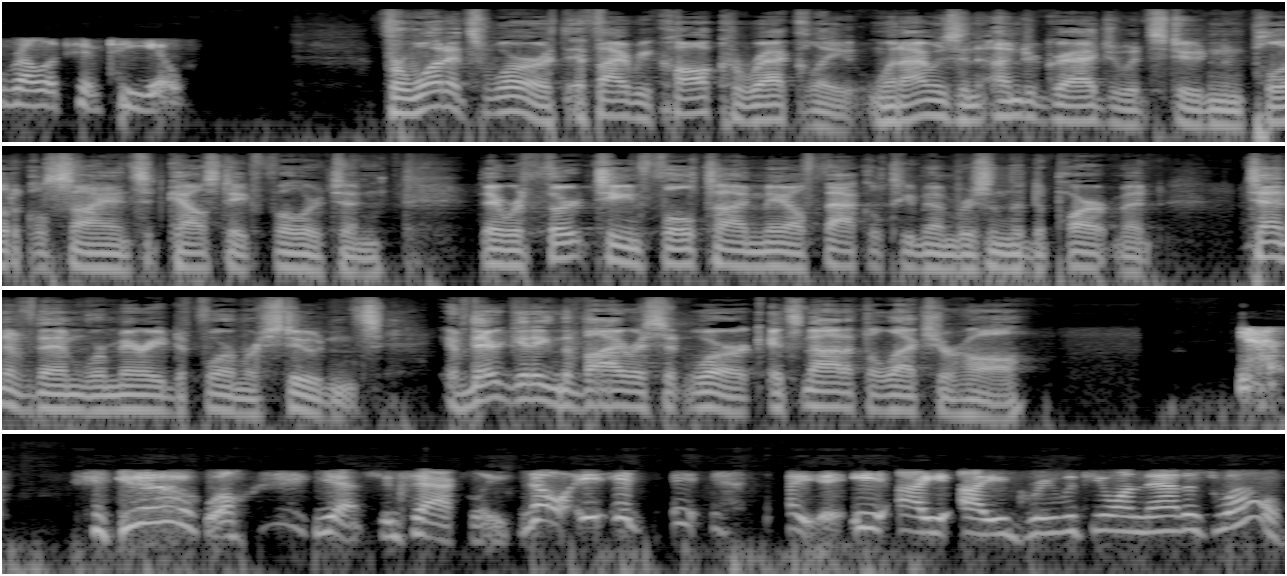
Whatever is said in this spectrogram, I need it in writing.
relative to you. For what it's worth, if I recall correctly, when I was an undergraduate student in political science at Cal State Fullerton, there were 13 full-time male faculty members in the department. 10 of them were married to former students. If they're getting the virus at work, it's not at the lecture hall. yeah, well, yes, exactly. No, it, it, it I, I, I agree with you on that as well.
